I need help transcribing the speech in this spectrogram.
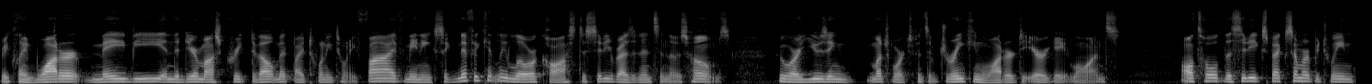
Reclaimed water may be in the Deer Moss Creek development by 2025, meaning significantly lower cost to city residents in those homes, who are using much more expensive drinking water to irrigate lawns. All told, the city expects somewhere between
